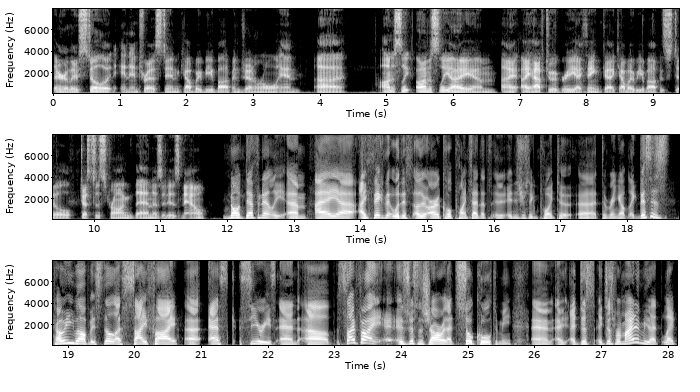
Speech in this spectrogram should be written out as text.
there there's still an, interest in Cowboy Bebop in general, and uh, honestly, honestly, I am I I have to agree. I think uh, Cowboy Bebop is still just as strong then as it is now. No, definitely. Um, I uh, I think that what this other article points out that's an interesting point to uh to bring up. Like this is Cowboy Bebop is still a sci-fi uh, esque series, and uh, sci-fi is just a genre that's so cool to me, and I, it just it just reminded me that like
